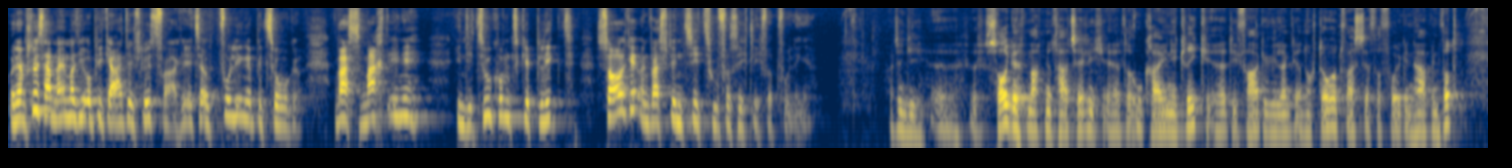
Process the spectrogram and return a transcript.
Und am Schluss haben wir immer die obligate Schlussfrage, jetzt auf Pfullinge bezogen. Was macht Ihnen in die Zukunft geblickt Sorge und was stimmt Sie zuversichtlich für Pfullinge? Also die äh, Sorge macht mir tatsächlich äh, der Ukraine-Krieg, äh, die Frage, wie lange der noch dauert, was der für Folgen haben wird äh,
